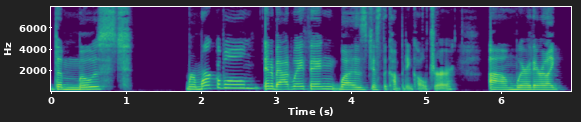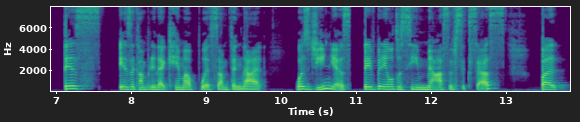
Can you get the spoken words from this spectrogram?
the most remarkable in a bad way thing was just the company culture, um, where they're like, this is a company that came up with something that was genius. They've been able to see massive success, but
